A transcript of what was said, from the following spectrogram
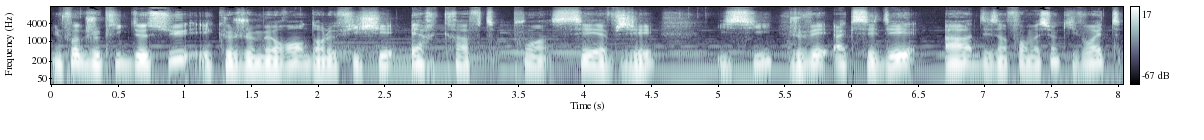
Une fois que je clique dessus et que je me rends dans le fichier aircraft.cfg, ici, je vais accéder à des informations qui vont être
